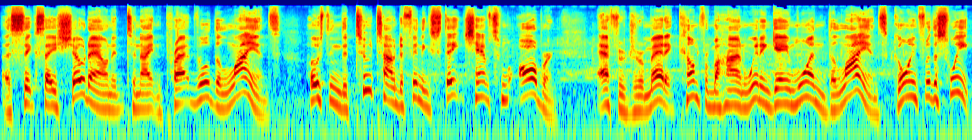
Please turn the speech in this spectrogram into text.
A 6A showdown tonight in Prattville, the Lions hosting the two-time defending state champs from Auburn. After a dramatic come from behind win in game one, the Lions going for the sweep.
